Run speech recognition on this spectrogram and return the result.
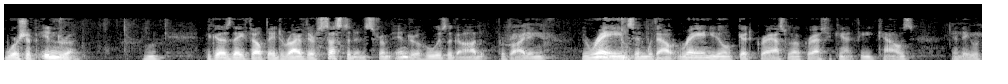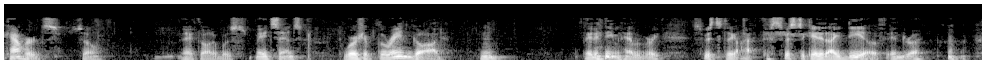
worship Indra. Hmm? Because they felt they derived their sustenance from Indra, who was the god providing the rains, and without rain you don't get grass, without grass you can't feed cows and they were cowherds. So they thought it was made sense to worship the rain god. Hmm? They didn't even have a very sophisticated idea of Indra.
